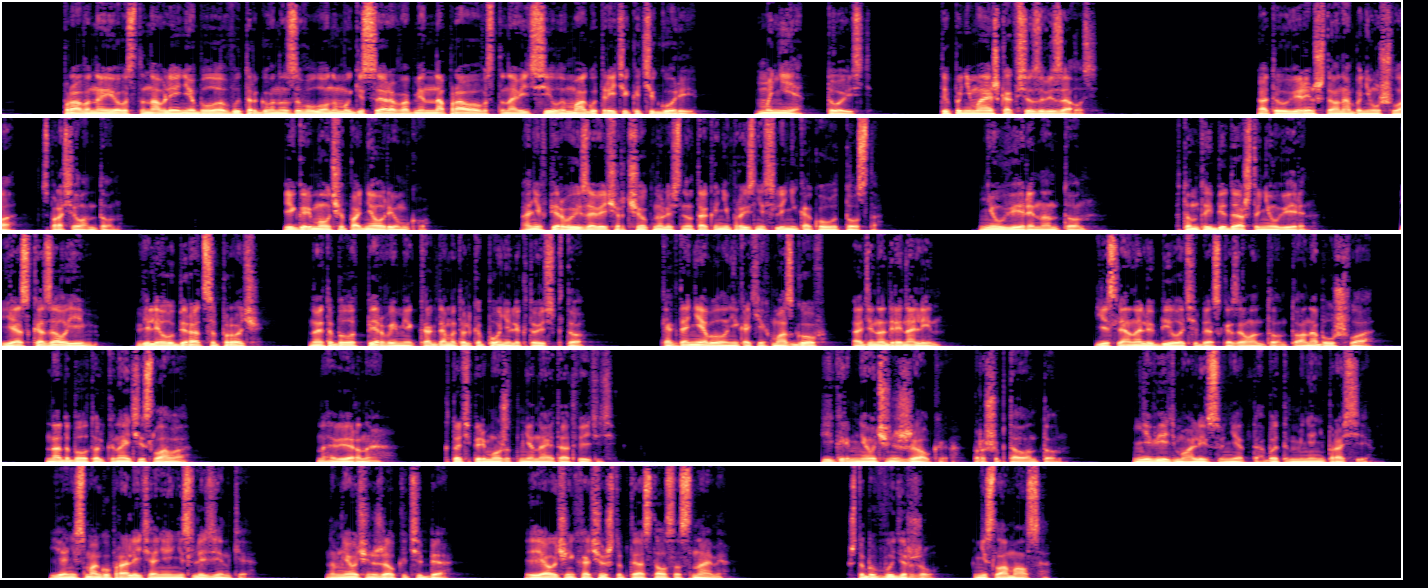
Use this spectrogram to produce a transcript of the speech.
Право на ее восстановление было выторговано Завулоном у Гессера в обмен на право восстановить силы магу третьей категории. Мне, то есть. Ты понимаешь, как все завязалось?» «А ты уверен, что она бы не ушла?» — спросил Антон. Игорь молча поднял рюмку. Они впервые за вечер чокнулись, но так и не произнесли никакого тоста. «Не уверен, Антон. В том-то и беда, что не уверен. Я сказал ей, велел убираться прочь, но это было в первый миг, когда мы только поняли, кто есть кто. Когда не было никаких мозгов, один адреналин. «Если она любила тебя, — сказал Антон, — то она бы ушла. Надо было только найти слова». «Наверное. Кто теперь может мне на это ответить?» «Игорь, мне очень жалко», — прошептал Антон. «Не ведьму Алису, нет, об этом меня не проси. Я не смогу пролить о ней ни слезинки. Но мне очень жалко тебя. И я очень хочу, чтобы ты остался с нами. Чтобы выдержал, не сломался».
